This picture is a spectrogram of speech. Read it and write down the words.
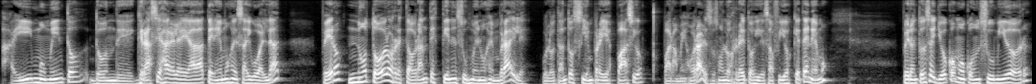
hay momentos donde gracias a la leyada tenemos esa igualdad, pero no todos los restaurantes tienen sus menús en braille. Por lo tanto, siempre hay espacio para mejorar. Esos son los retos y desafíos que tenemos. Pero entonces yo como consumidor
